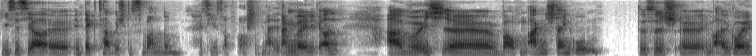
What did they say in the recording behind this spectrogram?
dieses Jahr äh, entdeckt habe, ist das Wandern. Hört sich jetzt auch schon mal langweilig an. Aber ich äh, war auf dem Agenstein oben. Das ist äh, im Allgäu.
